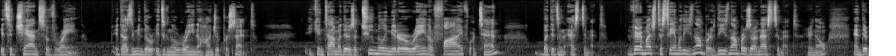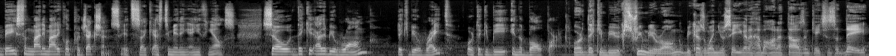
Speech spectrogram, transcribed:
it's a chance of rain. It doesn't mean it's going to rain 100%. You can tell me there's a 2 millimeter rain or 5 or 10, but it's an estimate very much the same with these numbers. These numbers are an estimate, you know, and they're based on mathematical projections. It's like estimating anything else. So they could either be wrong, they could be right, or they could be in the ballpark. Or they can be extremely wrong because when you say you're going to have 100,000 cases a day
